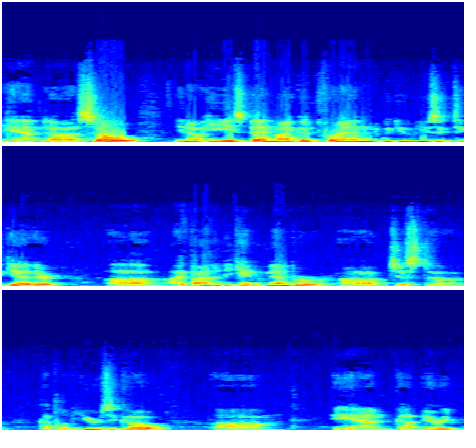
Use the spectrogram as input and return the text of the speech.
and uh, so you know he's been my good friend. We do music together. Um, I finally became a member uh, just uh, couple of years ago, um, and got married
